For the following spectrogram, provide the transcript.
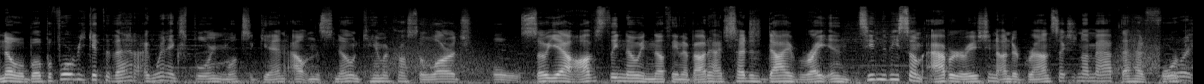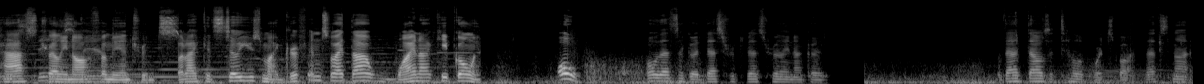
No, but before we get to that, I went exploring once again out in the snow and came across a large hole. So yeah, obviously knowing nothing about it, I decided to dive right in. It seemed to be some aberration underground section on the map that had four What paths is trailing this, off from the entrance. But I could still use my griffin, so I thought, why not keep going? Oh! Oh, that's not good. That's that's really not good. That that was a teleport spot. That's not.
